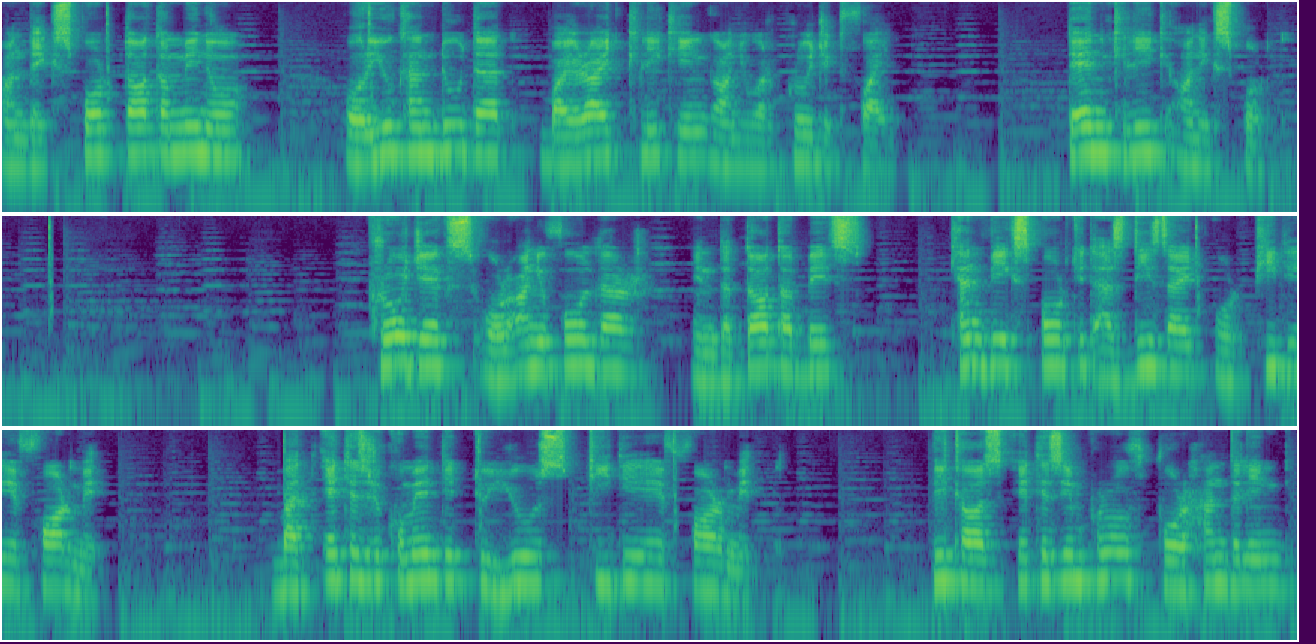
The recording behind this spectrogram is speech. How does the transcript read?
on the export data menu or you can do that by right clicking on your project file. Then click on export. Projects or any folder in the database can be exported as DZIP or PFD format, but it is recommended to use PFD format because it is improved for handling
